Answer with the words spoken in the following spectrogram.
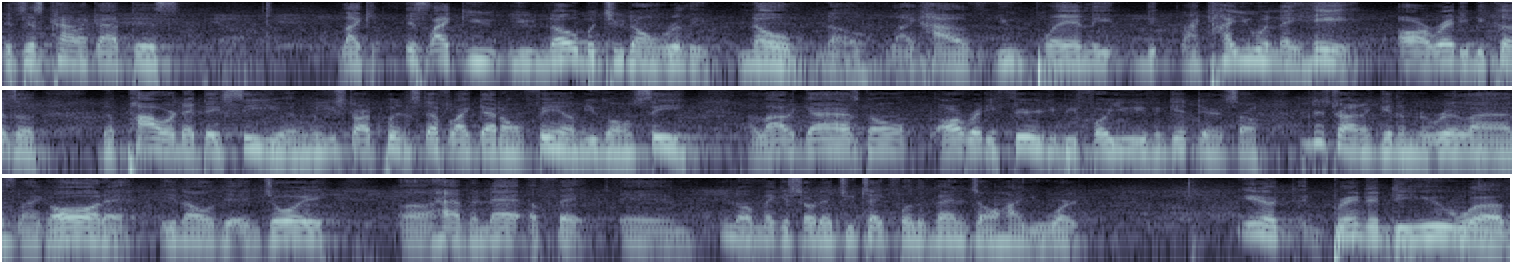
it just kind of got this. Like it's like you you know, but you don't really know. No, like how you playing the like how you in their head already because of the power that they see you. And when you start putting stuff like that on film, you're gonna see a lot of guys gonna already fear you before you even get there. So I'm just trying to get them to realize like all that, you know, to enjoy uh, having that effect, and you know, making sure that you take full advantage on how you work. You know, Brandon, do you uh,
